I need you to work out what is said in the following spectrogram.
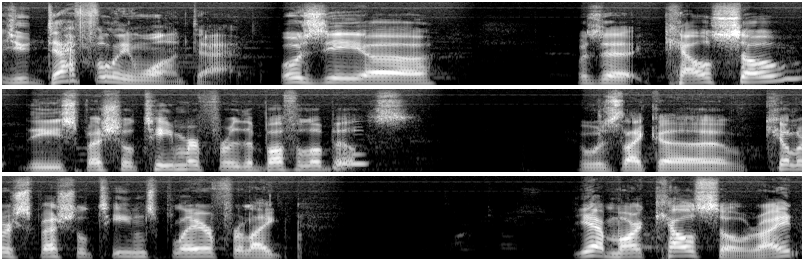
You definitely want that. What was the uh, was it Kelso, the special teamer for the Buffalo Bills? Who was like a killer special teams player for like Yeah, Mark Kelso, right?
